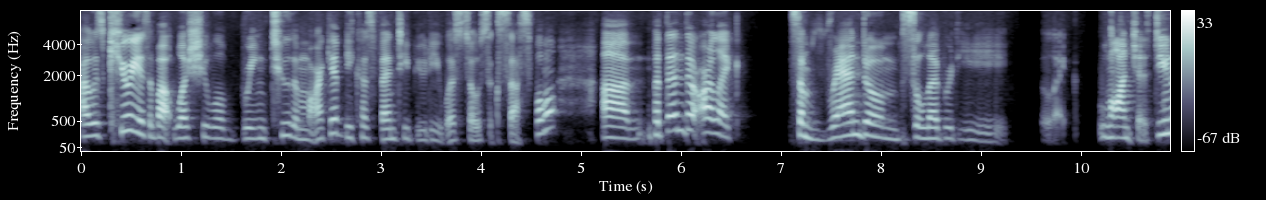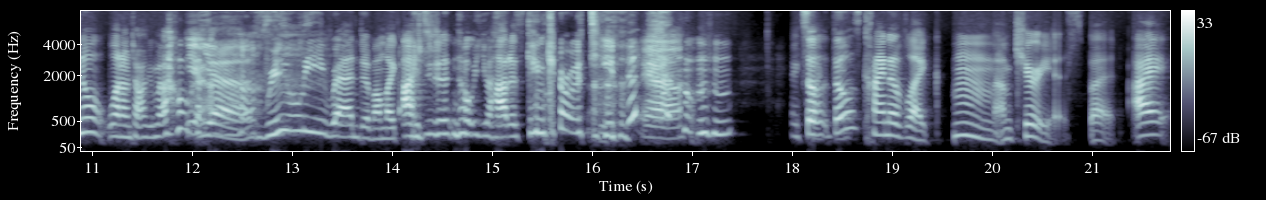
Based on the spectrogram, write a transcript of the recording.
I was curious about what she will bring to the market because Fenty Beauty was so successful. Um, but then there are like some random celebrity like launches. Do you know what I'm talking about? Yeah. Yeah. really random. I'm like, I didn't know you had a skincare routine. Yeah. Mhm. So those kind of like, hmm, I'm curious, but I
